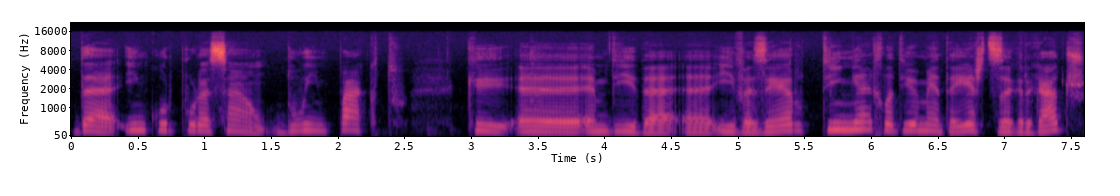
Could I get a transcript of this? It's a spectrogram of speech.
da incorporação do impacto que uh, a medida uh, IVA zero tinha relativamente a estes agregados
